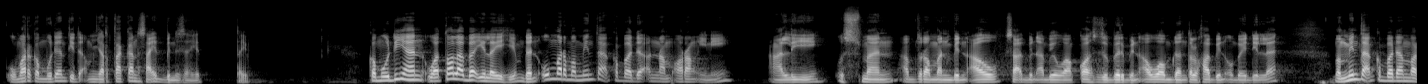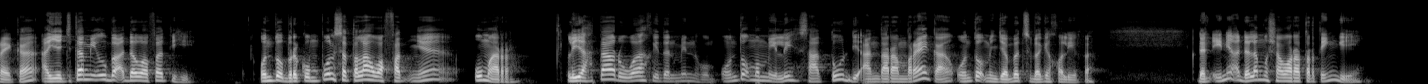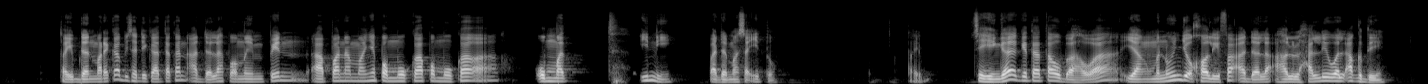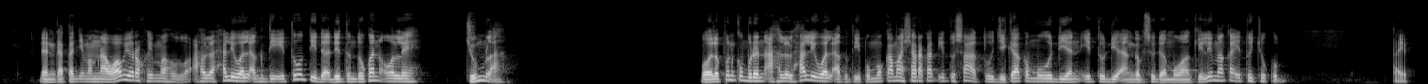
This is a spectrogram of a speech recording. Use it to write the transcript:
Umar kemudian tidak menyertakan Said bin Zaid. Taib. Kemudian watolaba ilaihim dan Umar meminta kepada enam orang ini Ali, Utsman, Abdurrahman bin Auf, Sa'ad bin Abi Waqqas, Zubair bin Awam dan Talha bin Ubaidillah meminta kepada mereka ayajtami'u ba'da wafatihi untuk berkumpul setelah wafatnya Umar liyahtaru wahidan minhum untuk memilih satu di antara mereka untuk menjabat sebagai khalifah. Dan ini adalah musyawarah tertinggi. Taib dan mereka bisa dikatakan adalah pemimpin apa namanya pemuka-pemuka umat ini pada masa itu. Sehingga kita tahu bahwa yang menunjuk khalifah adalah ahlul halli wal aqdi. Dan kata Imam Nawawi rahimahullah, ahlul halli wal aqdi itu tidak ditentukan oleh jumlah. Walaupun kemudian ahlul halli wal aqdi, pemuka masyarakat itu satu, jika kemudian itu dianggap sudah mewakili, maka itu cukup. Baik.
